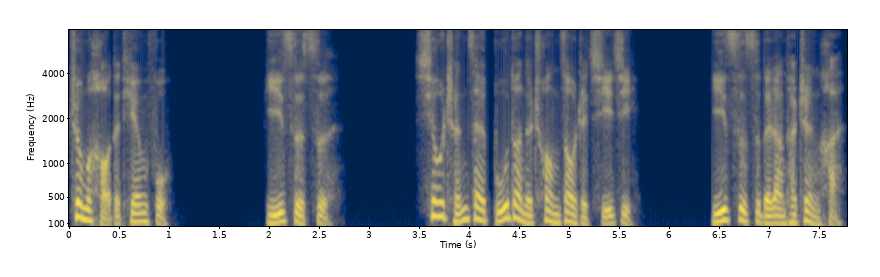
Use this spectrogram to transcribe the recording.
这么好的天赋，一次次。萧晨在不断的创造着奇迹，一次次的让他震撼。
